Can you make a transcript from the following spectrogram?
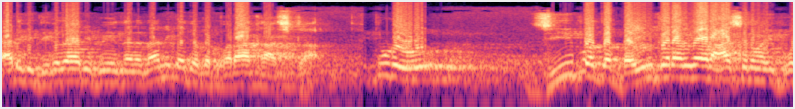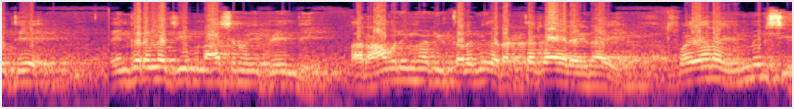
యాడికి దిగదారిపోయిందనే దానికి అది ఒక పరాకాష్ట. ఇప్పుడు జీప్ అంత భయంకరంగా నాశనం అయిపోతే భయంకరంగా జీప్ నాశనం అయిపోయింది. ఆ రామలింగానికి తల మీద రక్తకాయలైనాయి. స్వయాన ఎమ్మెల్సీ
